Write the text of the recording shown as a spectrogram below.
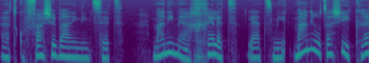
על התקופה שבה אני נמצאת, מה אני מאחלת לעצמי, מה אני רוצה שיקרה.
